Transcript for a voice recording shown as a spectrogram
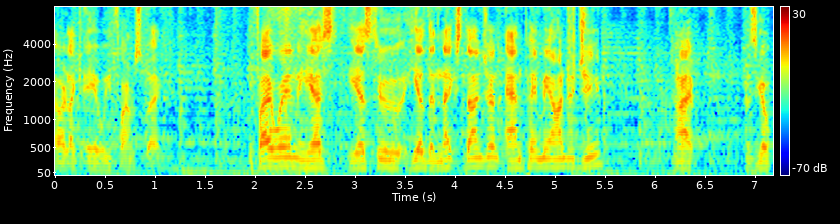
Or like AoE farm spec. If I win, he has he has to heal the next dungeon and pay me 100g. All right, let's go.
